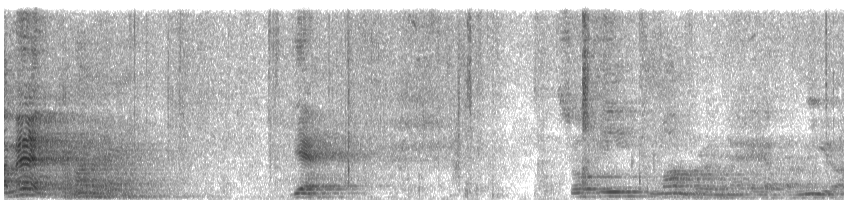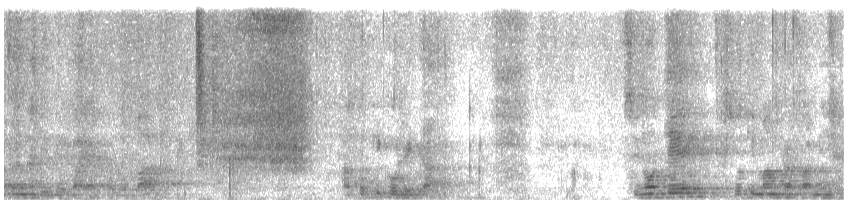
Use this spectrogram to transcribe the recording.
Amen. Bien. soki membre ya famille aza na liloba ya koloba akoki koleka sino te soki membre ya famille.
